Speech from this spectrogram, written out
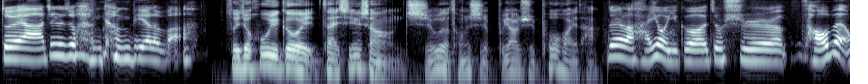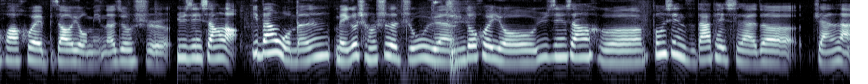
对啊，这个就很坑爹了吧。所以就呼吁各位在欣赏植物的同时，不要去破坏它。对了，还有一个就是草本花卉比较有名的就是郁金香了。一般我们每个城市的植物园都会有郁金香和风信子搭配起来的展览。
